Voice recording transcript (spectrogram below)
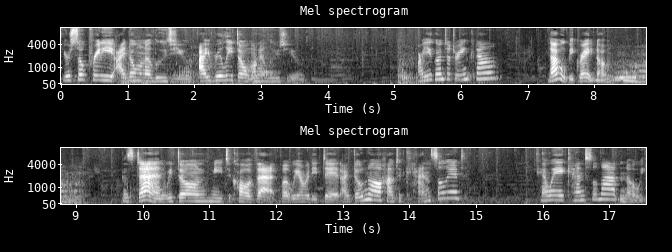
You're so pretty, I don't want to lose you. I really don't want to lose you. Are you going to drink now? That would be great though. Because then we don't need to call a vet, but we already did. I don't know how to cancel it. Can we cancel that? No, we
